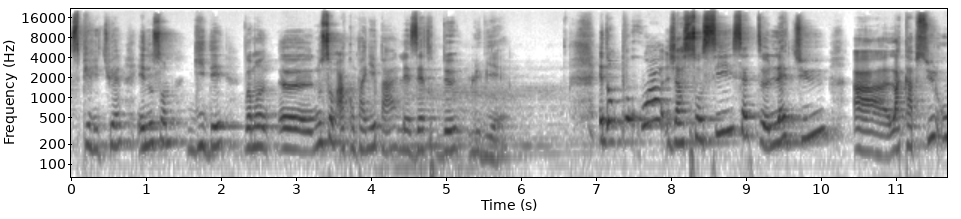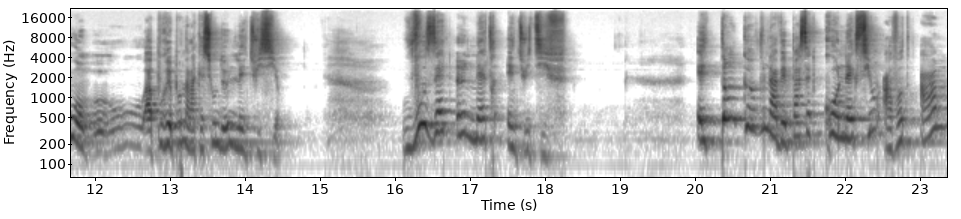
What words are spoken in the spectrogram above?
spirituel et nous sommes guidés, vraiment, euh, nous sommes accompagnés par les êtres de lumière. Et donc, pourquoi j'associe cette lecture à la capsule ou, pour répondre à la question de l'intuition? Vous êtes un être intuitif. Et tant que vous n'avez pas cette connexion à votre âme,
